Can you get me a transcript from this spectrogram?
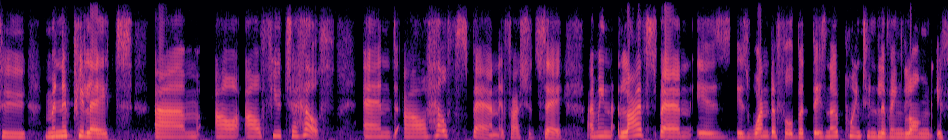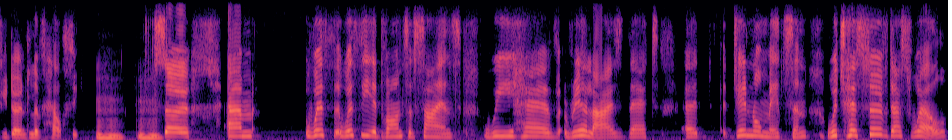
to manipulate um, our our future health and our health span, if I should say. I mean, lifespan is is wonderful, but there's no point in living long if you don't live healthy. Mm-hmm. Mm-hmm. So, um, with with the advance of science, we have realized that uh, general medicine, which has served us well,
